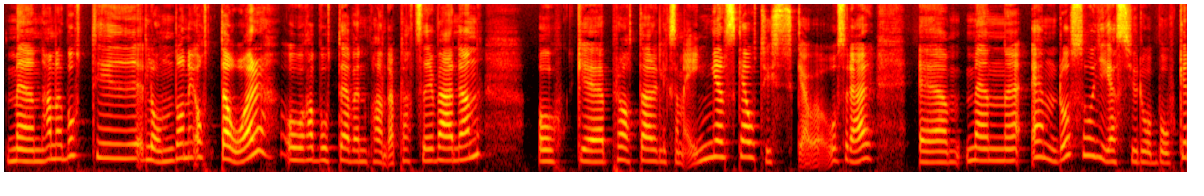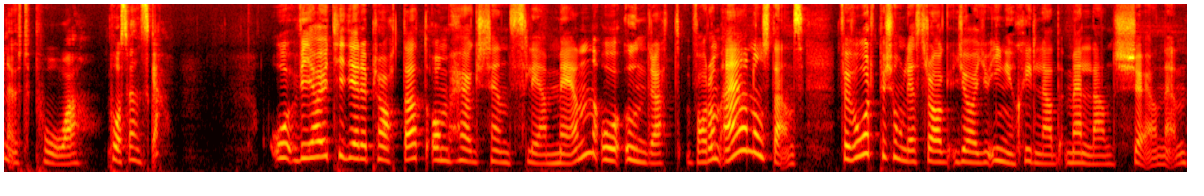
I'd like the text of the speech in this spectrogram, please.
Men han har bott i London i åtta år och har bott även på andra platser i världen. Och eh, pratar liksom engelska och tyska och sådär. Eh, men ändå så ges ju då boken ut på, på svenska. Och vi har ju tidigare pratat om högkänsliga män och undrat var de är någonstans. För vårt personlighetsdrag gör ju ingen skillnad mellan könen.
